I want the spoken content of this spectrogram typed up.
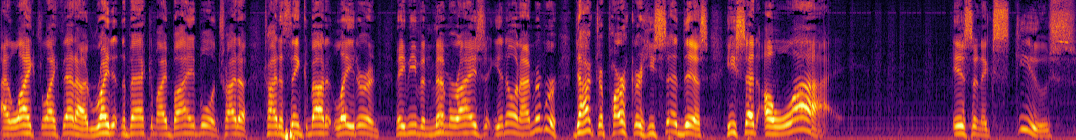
I liked like that, I would write it in the back of my Bible and try to try to think about it later and maybe even memorize it, you know. And I remember Dr. Parker, he said this. He said, "A lie is an excuse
